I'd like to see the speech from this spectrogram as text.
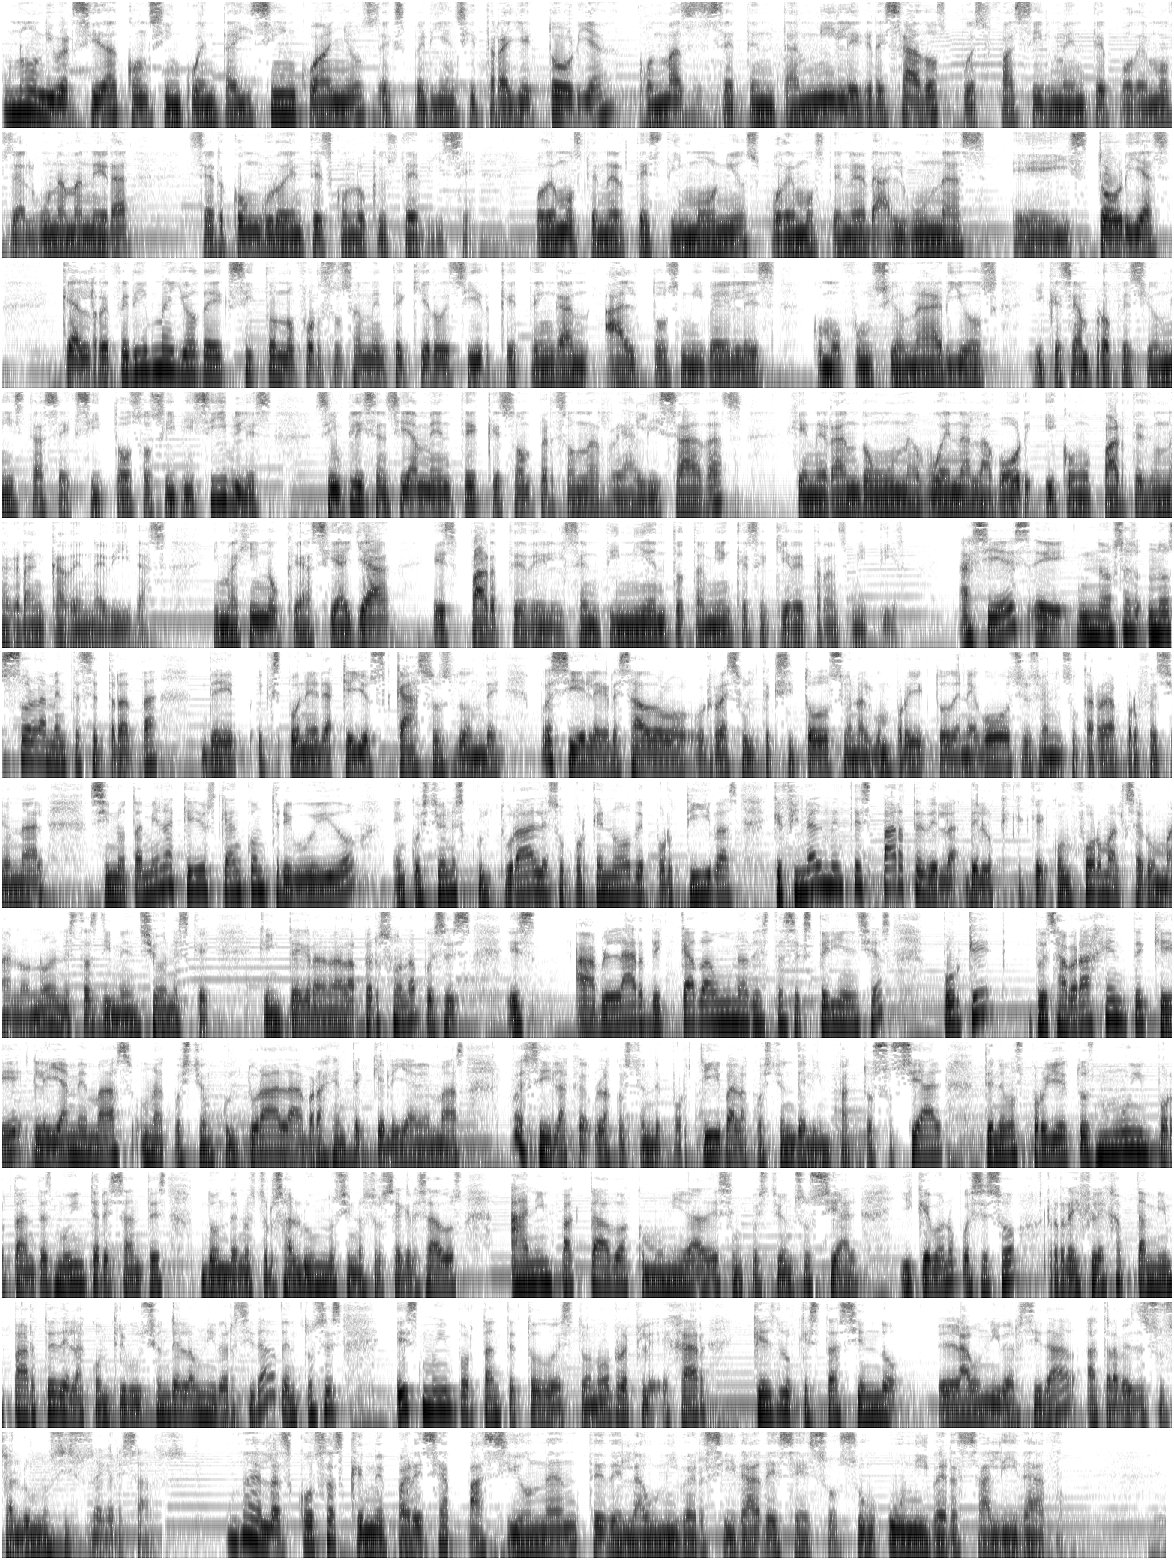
Una universidad con 55 años de experiencia y trayectoria, con más de 70 mil egresados, pues fácilmente podemos de alguna manera ser congruentes con lo que usted dice. Podemos tener testimonios, podemos tener algunas eh, historias que al referirme yo de éxito no forzosamente quiero decir que tengan altos niveles como funcionarios y que sean profesionistas exitosos y visibles, simple y sencillamente que son personas realizadas, generando una buena labor y como parte de una gran cadena de vidas. Imagino que hacia allá es parte del sentimiento también que se quiere transmitir. Así es, eh, no, no, solamente se trata de exponer aquellos casos donde, pues sí, el egresado resulta exitoso en algún proyecto de negocios o en su carrera profesional, sino también aquellos que han contribuido en cuestiones culturales o, por qué no, deportivas, que finalmente es parte de, la, de lo que, conforma al ser humano, ¿no? En estas dimensiones que, que integran a la persona, pues es, es hablar de cada una de estas experiencias, porque pues habrá gente que le llame más una cuestión cultural, habrá gente que le llame más, pues sí, la, la cuestión deportiva, la cuestión del impacto social. Tenemos proyectos muy importantes, muy interesantes, donde nuestros alumnos y nuestros egresados han impactado a comunidades en cuestión social y que, bueno, pues eso refleja también parte de la contribución de la universidad. Entonces, es muy importante todo esto, ¿no? Reflejar qué es lo que está haciendo la universidad a través de sus alumnos y sus egresados. Una de las cosas que me parece apasionante de la universidad es eso, su universalidad.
